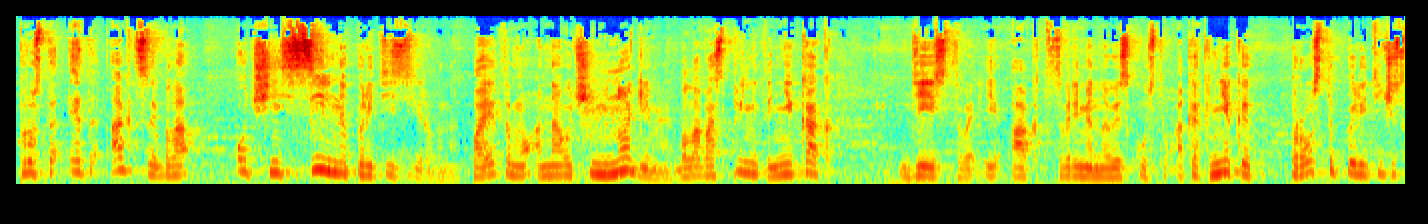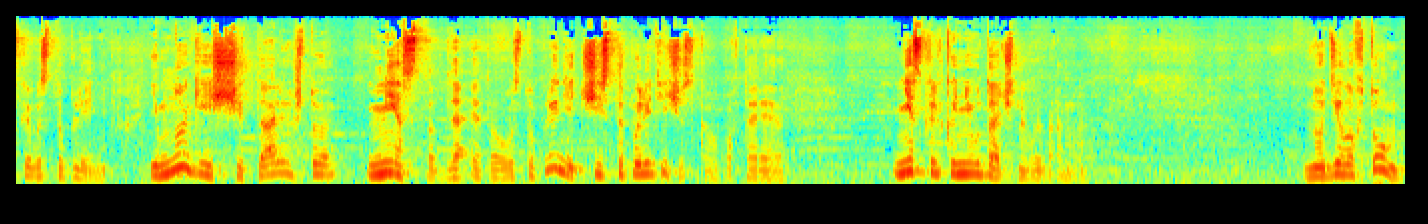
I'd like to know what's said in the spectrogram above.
Просто эта акция была очень сильно политизирована, поэтому она очень многими была воспринята не как действие и акт современного искусства, а как некое просто политическое выступление. И многие считали, что место для этого выступления, чисто политического, повторяю, несколько неудачно выбрано. Но дело в том,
